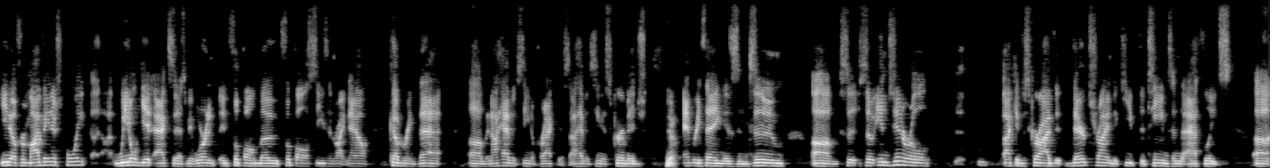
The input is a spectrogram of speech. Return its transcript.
you know, from my vantage point, uh, we don't get access. I mean, we're in, in football mode, football season right now, covering that. Um, and I haven't seen a practice. I haven't seen a scrimmage. Yeah. Everything is in Zoom. Um, so, so in general, I can describe that they're trying to keep the teams and the athletes, uh,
